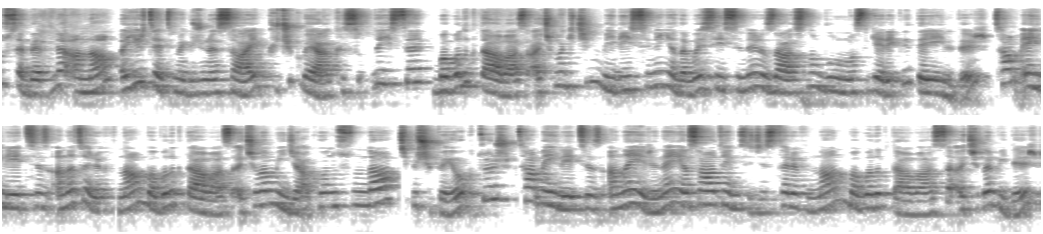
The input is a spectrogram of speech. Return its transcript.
Bu sebeple ana ayırt etme gücüne sahip küçük veya kısıtlı ise babalık davası açmak için velisinin ya da vesisinin rızasının bulunması gerekli değildir. Tam ehliyetsiz ana tarafından babalık davası açılamayacağı konusunda hiçbir şüphe yoktur. Tam ehliyetsiz ana yerine yasal temsilcisi tarafından babalık davası açılabilir.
